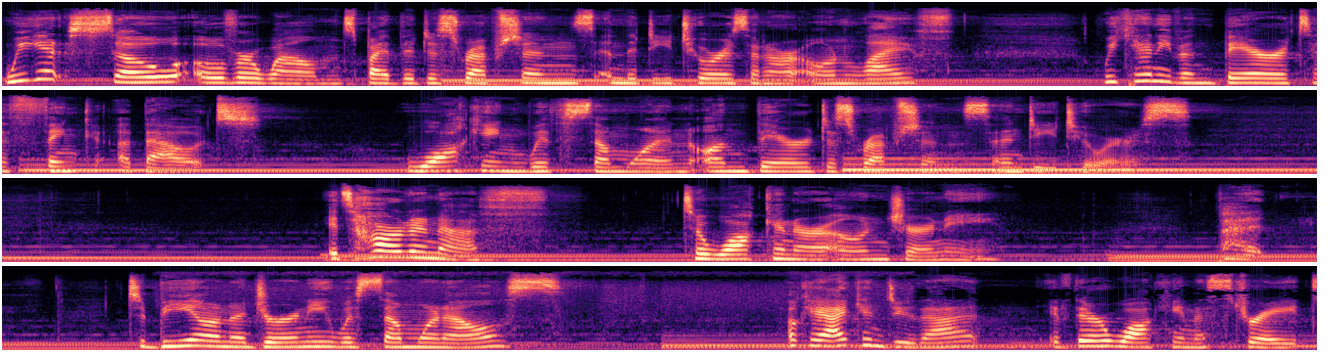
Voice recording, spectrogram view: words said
we get so overwhelmed by the disruptions and the detours in our own life, we can't even bear to think about walking with someone on their disruptions and detours. It's hard enough to walk in our own journey, but to be on a journey with someone else, okay, I can do that if they're walking a straight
